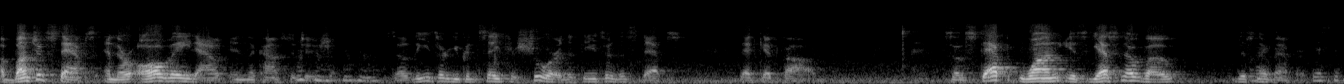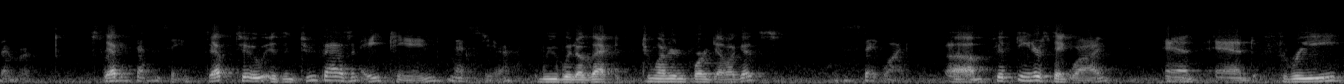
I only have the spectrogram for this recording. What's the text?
a bunch of steps, and they're all laid out in the Constitution. Mhm, So these are, you can say for sure that these are the steps that get followed. So step one is yes, no vote this Right. November. This November, Step, 2017, step two is in 2018, next year. we would elect 204 delegates, This is statewide. Um, 15 are statewide, and, and three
